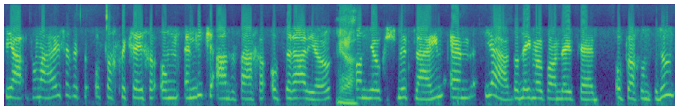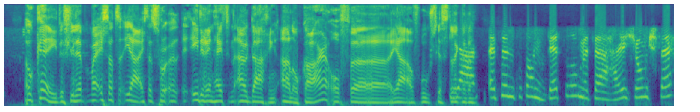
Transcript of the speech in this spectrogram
Ja, van mijn huis heb ik de opdracht gekregen om een liedje aan te vragen op de radio Ja. van Joke Smitslijn. En ja, dat leek me ook wel een leuke opdracht om te doen. Oké, dus jullie hebben, maar is dat, ja, is dat soort, eh, iedereen heeft een uitdaging aan elkaar? Of, eh, ja, of hoe Ja, het? is een, het is een battle met de huisjongste.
